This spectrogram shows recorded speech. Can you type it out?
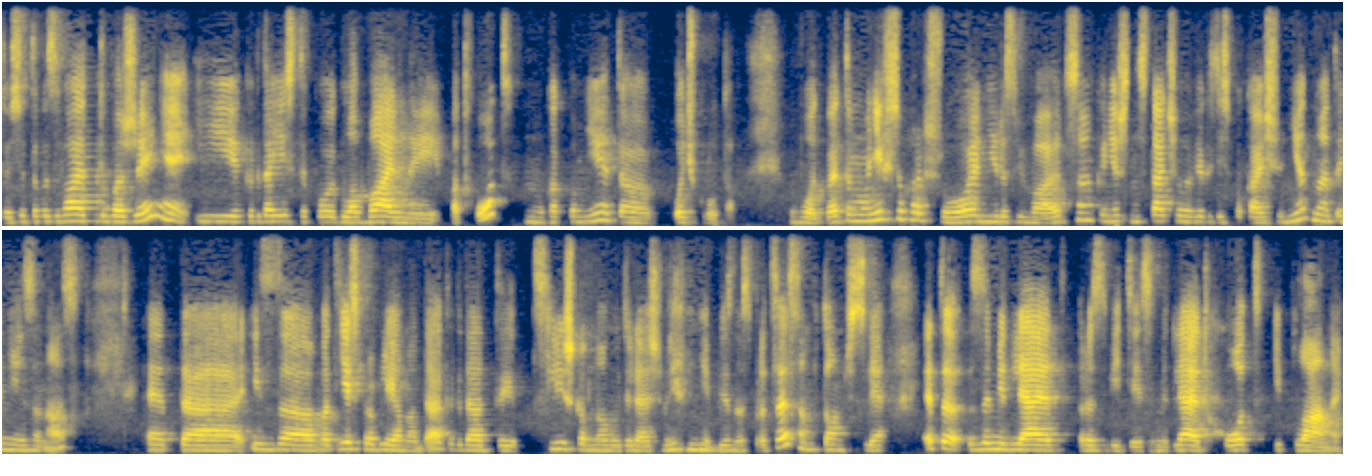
то есть это вызывает уважение, и когда есть такой глобальный подход, ну, как по мне, это очень круто. Вот, поэтому у них все хорошо, они развиваются. Конечно, 100 человек здесь пока еще нет, но это не из-за нас это из-за, вот есть проблема, да, когда ты слишком много уделяешь времени бизнес-процессам, в том числе, это замедляет развитие, замедляет ход и планы.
